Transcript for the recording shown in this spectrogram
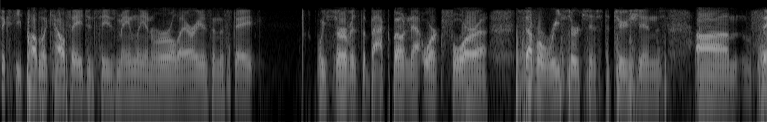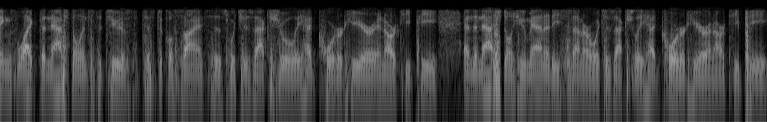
60 public health agencies, mainly in rural areas in the state. We serve as the backbone network for uh, several research institutions, um, things like the National Institute of Statistical Sciences, which is actually headquartered here in RTP, and the National Humanities Center, which is actually headquartered here in RTP.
